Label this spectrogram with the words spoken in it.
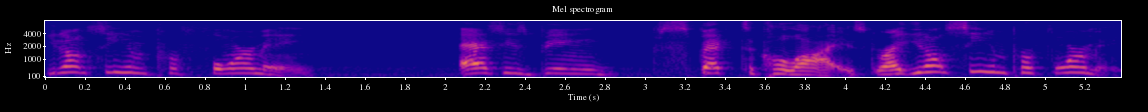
You don't see him performing as he's being spectacleized, right? You don't see him performing.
